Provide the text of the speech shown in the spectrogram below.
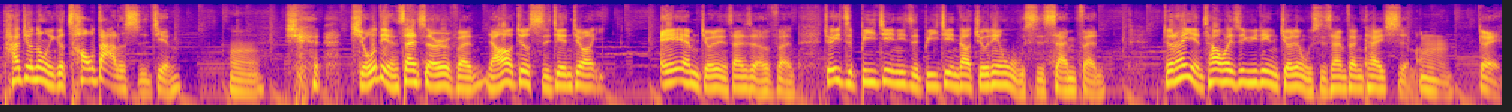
他就弄一个超大的时间，嗯，九点三十二分，然后就时间就要 AM 九点三十二分，就一直逼近，一直逼近到九点五十三分，就他演唱会是预定九点五十三分开始嘛，嗯，对，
